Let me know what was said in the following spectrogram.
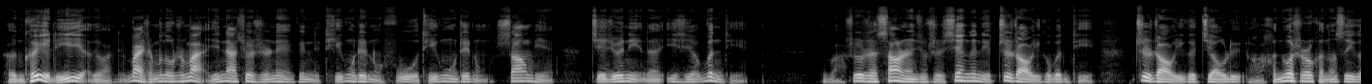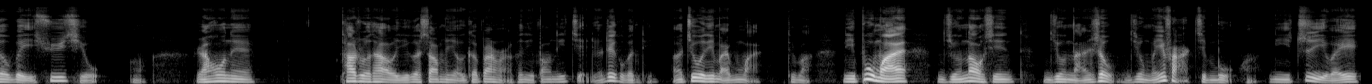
很可以理解，对吧？卖什么都是卖，人家确实呢给你提供这种服务，提供这种商品，解决你的一些问题，对吧？所以说，商人就是先给你制造一个问题，制造一个焦虑啊，很多时候可能是一个伪需求啊，然后呢，他说他有一个商品，有一个办法可以帮你解决这个问题啊，就问你买不买。对吧？你不买，你就闹心，你就难受，你就没法进步啊！你自以为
